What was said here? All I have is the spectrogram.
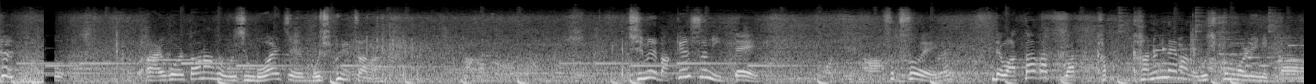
알고를 떠나서 우리 지금 뭐 할지 못 정했잖아. 짐을 맡길 수는 있대. 숙소에. 근데 왔다가 왔, 가, 가는 데만 50분 걸리니까.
